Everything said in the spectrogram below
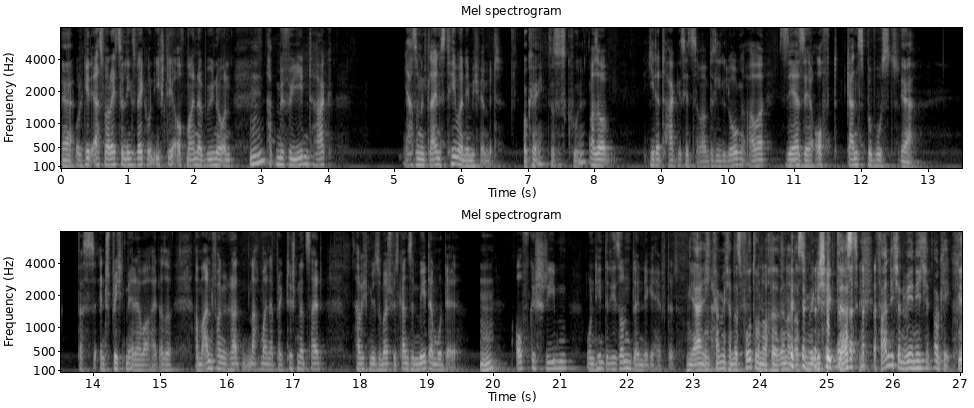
Ja. und geht erstmal rechts und links weg und ich stehe auf meiner Bühne und habe mir für jeden Tag ja so ein kleines Thema nehme ich mir mit. Okay, das ist cool. Also jeder Tag ist jetzt mal ein bisschen gelogen, aber sehr, sehr oft ganz bewusst. Ja, das entspricht mehr der Wahrheit. Also am Anfang, gerade nach meiner Practitioner-Zeit, habe ich mir zum Beispiel das ganze Metamodell aufgeschrieben und hinter die Sonnenblende geheftet. ja, ich kann mich an das Foto noch erinnern, was du mir geschickt hast. Fand ich ein wenig, okay. Ja,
